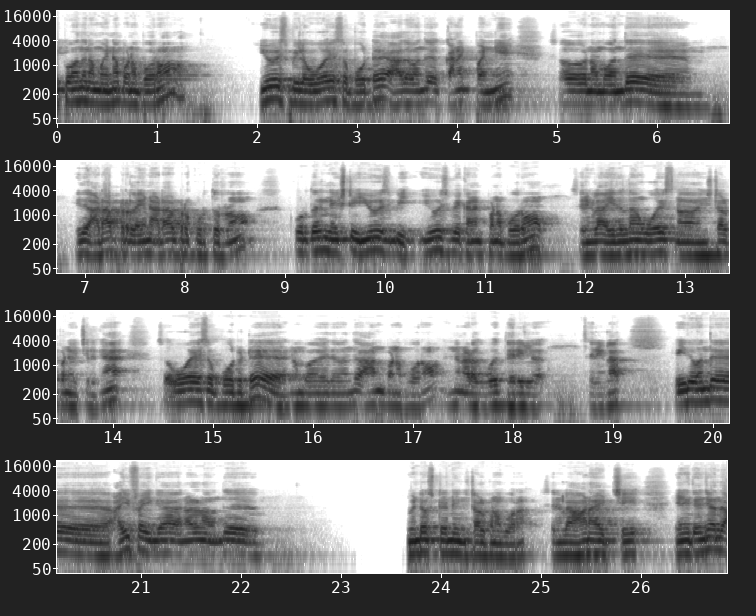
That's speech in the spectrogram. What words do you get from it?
இப்போ வந்து நம்ம என்ன பண்ண போகிறோம் யூஎஸ்பியில் ஓஎஸை போட்டு அதை வந்து கனெக்ட் பண்ணி ஸோ நம்ம வந்து இது அடாப்டர் லைன் அடாப்டர் கொடுத்துட்றோம். கொடுத்துட்டு நெக்ஸ்ட்டு யூஎஸ்பி யூஎஸ்பி கனெக்ட் பண்ண போகிறோம் சரிங்களா? இதில் தான் ஓஎஸ் நான் இன்ஸ்டால் பண்ணி வச்சுருக்கேன். ஸோ ஓஎஸை போட்டுட்டு நம்ம இதை வந்து ஆன் பண்ண போகிறோம் என்ன நடக்க போது தெரியல. சரிங்களா? இது வந்து ஐஃபைங்க அதனால் நான் வந்து விண்டோஸ் டென் இன்ஸ்டால் பண்ண போகிறேன் சரிங்களா? ஆன் ஆயிடுச்சு. எனக்கு தெரிஞ்ச அந்த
